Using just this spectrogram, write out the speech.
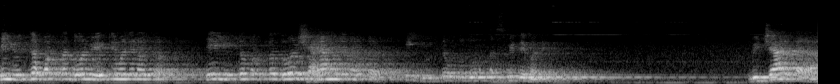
हे युद्ध फक्त दोन व्यक्तीमध्ये नव्हतं हे युद्ध फक्त दोन शहरामध्ये नव्हतं हे युद्ध होतं दोन अस्मितेमध्ये. विचार करा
